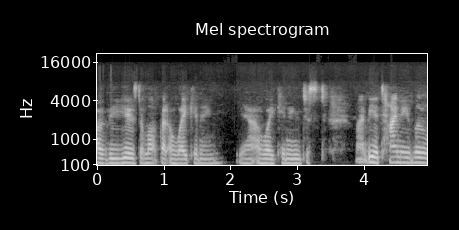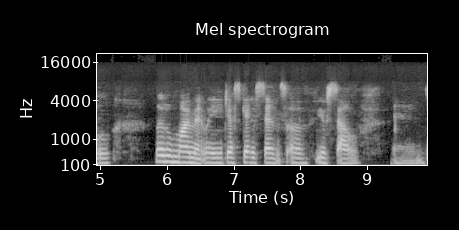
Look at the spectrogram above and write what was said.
overused a lot but awakening. Yeah awakening just might be a tiny little little moment where you just get a sense of yourself and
